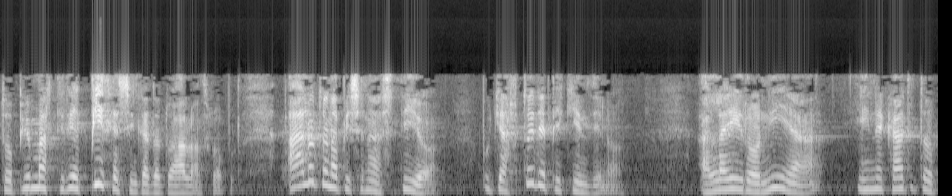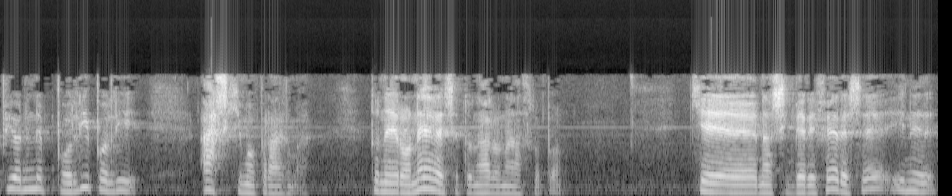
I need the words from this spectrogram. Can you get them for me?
το οποίο μαρτυρεί επίθεση κατά του άλλου ανθρώπου. Άλλο το να πεις ένα αστείο που και αυτό είναι επικίνδυνο αλλά η ηρωνία είναι κάτι το οποίο είναι πολύ πολύ άσχημο πράγμα. Το να ειρωνεύεσαι τον άλλον άνθρωπο και να συμπεριφέρεσαι είναι,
